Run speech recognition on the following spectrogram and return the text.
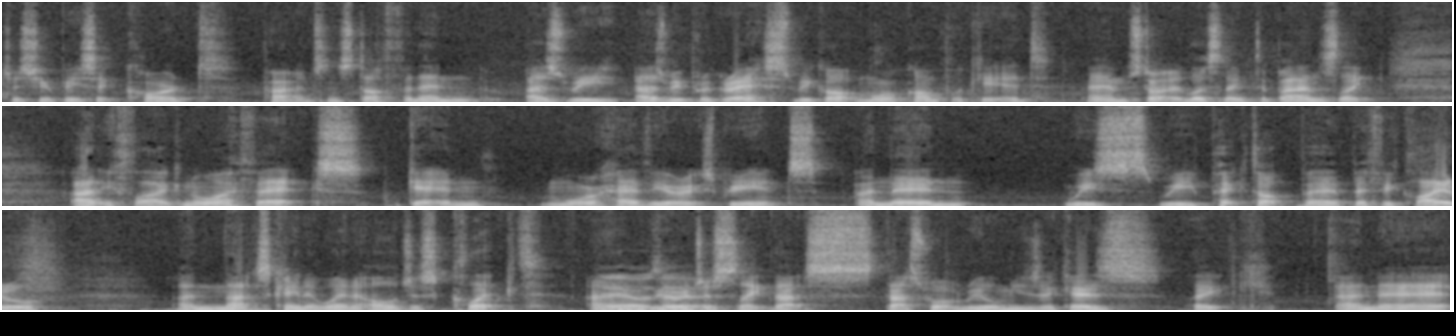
just your basic chord patterns and stuff. And then as we as we progressed, we got more complicated. Um, started listening to bands like Anti Flag, No FX, getting more heavier experience, and then we we picked up uh, Biffy Clyro, and that's kind of when it all just clicked, and Yeah, was we were a- just like, that's that's what real music is like, and uh,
